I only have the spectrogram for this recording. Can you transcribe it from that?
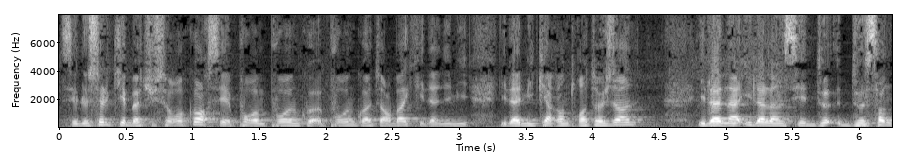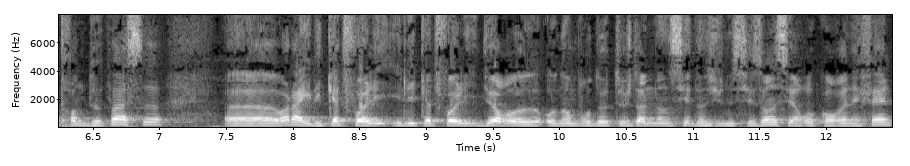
C'est le seul qui a battu ce record. C'est pour un, pour un, pour un quarterback, il a mis, il a mis 43 touchdowns. Il a, il a lancé deux- 232 passes. Euh, voilà, il est quatre fois, il est quatre fois leader au, au nombre de touchdowns lancés dans une saison. C'est un record NFL.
